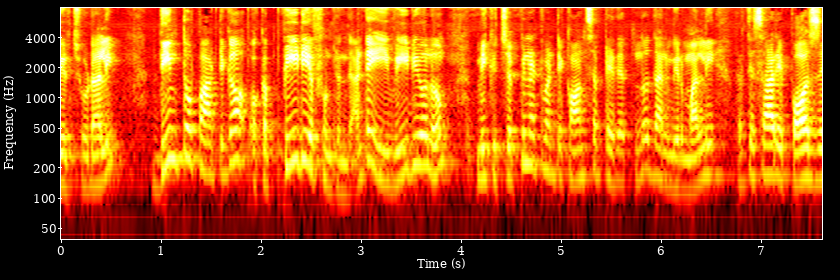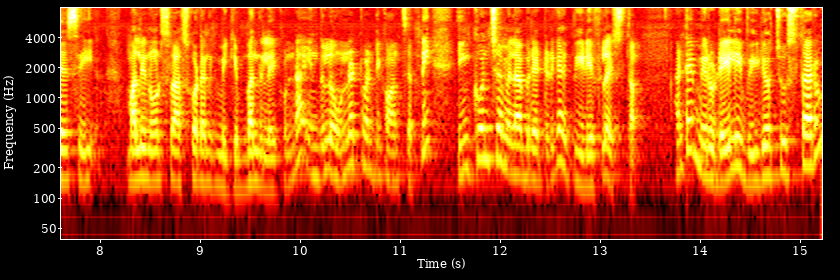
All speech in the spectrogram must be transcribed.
మీరు చూడాలి. దీంతో పాటుగా ఒక పీడిఎఫ్ ఉంటుంది. అంటే ఈ వీడియోలో మీకు చెప్పినటువంటి కాన్సెప్ట్ ఏదైతుందో దాన్ని మీరు మళ్ళీ ప్రతిసారి పాజ్ చేసి మళ్ళీ నోట్స్ రాసుకోవడానికి మీకు ఇబ్బంది లేకుండా ఇందులో ఉన్నటువంటి కాన్సెప్ట్ని ఇంకొంచెం ఎలాబరేటెడ్గా ఈ పీడిఎఫ్లో ఇస్తాం. అంటే మీరు డైలీ వీడియో చూస్తారు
